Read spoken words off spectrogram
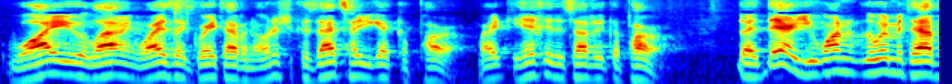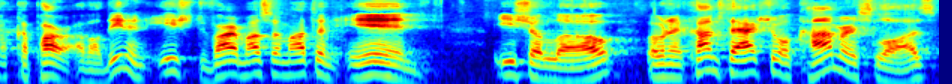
Why are you allowing? Why is it great to have an onesh? Because that's how you get kapara, right? Kapara. Right there, you want the women to have a kapara. Avaldin and ish dvar masamatan in isha lo. But when it comes to actual commerce laws,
